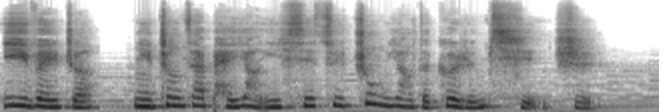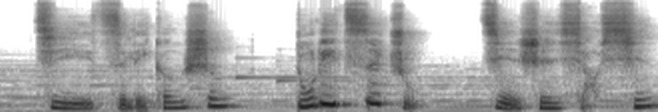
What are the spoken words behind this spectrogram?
意味着你正在培养一些最重要的个人品质。即自力更生、独立自主、谨慎小心、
